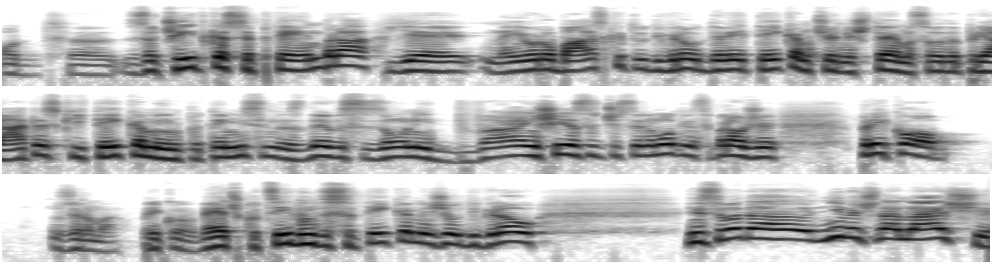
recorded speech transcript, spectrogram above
od eh, začetka septembra, je na Eurobasketu odigral 9 tekem, če ne štejemo, seveda prijateljskih tekem, in potem mislim, da zdaj v sezoni 62, če se ne motim, se pravi že preko, oziroma preko več kot 70 tekem je že odigral. In seveda ni več najmlajši,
